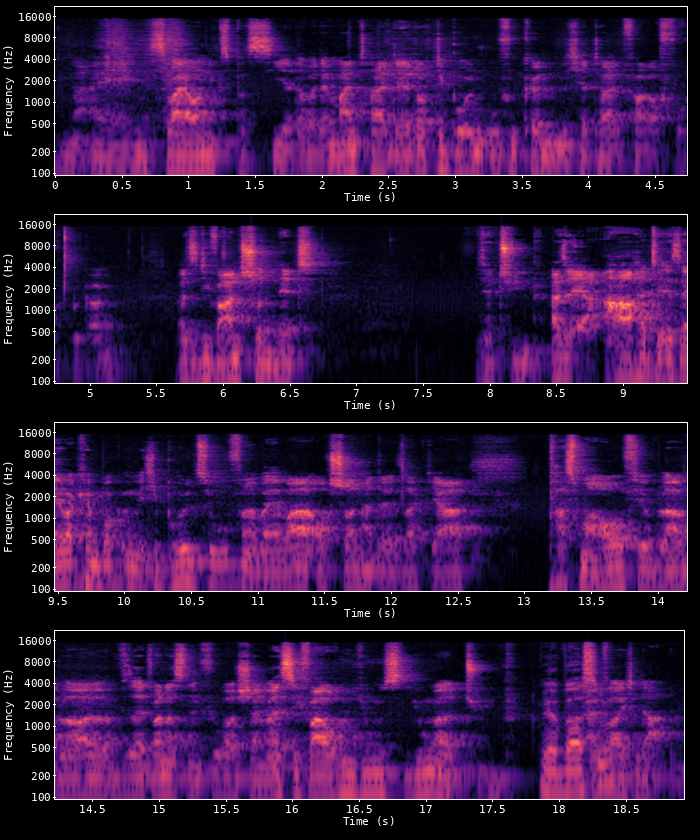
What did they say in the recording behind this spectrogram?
Nein, es war ja auch nichts passiert, aber der meinte halt, der hätte auch die Bullen rufen können und ich hätte halt Fahrerflucht begangen. Also die waren schon nett, der Typ. Also er, A, hatte er selber keinen Bock, irgendwelche Bullen zu rufen, aber er war auch schon, hat er gesagt, ja, pass mal auf, hier, bla bla, seit wann hast du den Führerschein? Weißt du, ich war auch ein junges, junger Typ. Wer warst Alt du? war ich in der,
